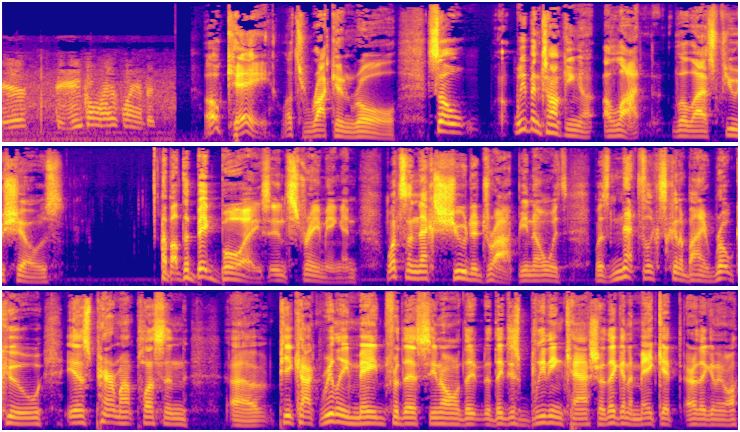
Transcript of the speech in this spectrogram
The Eagle has landed. Okay, let's rock and roll. So, we've been talking a, a lot the last few shows about the big boys in streaming and what's the next shoe to drop. You know, was was Netflix going to buy Roku? Is Paramount Plus and uh, Peacock really made for this? You know, they they just bleeding cash. Are they going to make it? Are they going to go?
